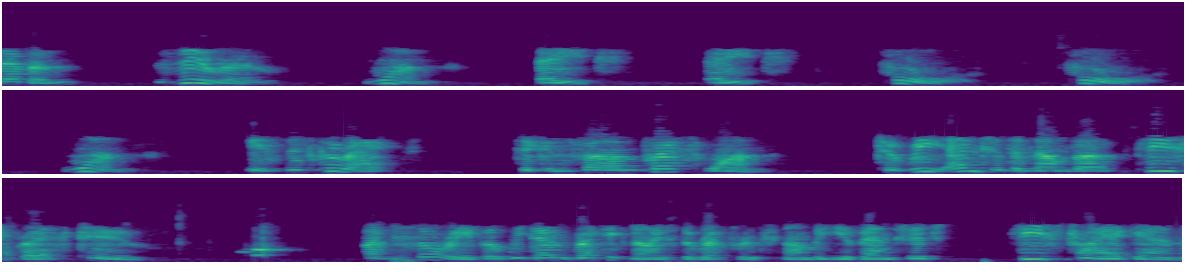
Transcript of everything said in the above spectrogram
seven, zero, one, eight, eight, four, four, one. Is this correct? To confirm, press one. To re-enter the number, please press two. I'm sorry, but we don't recognize the reference number you've entered. Please try again.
